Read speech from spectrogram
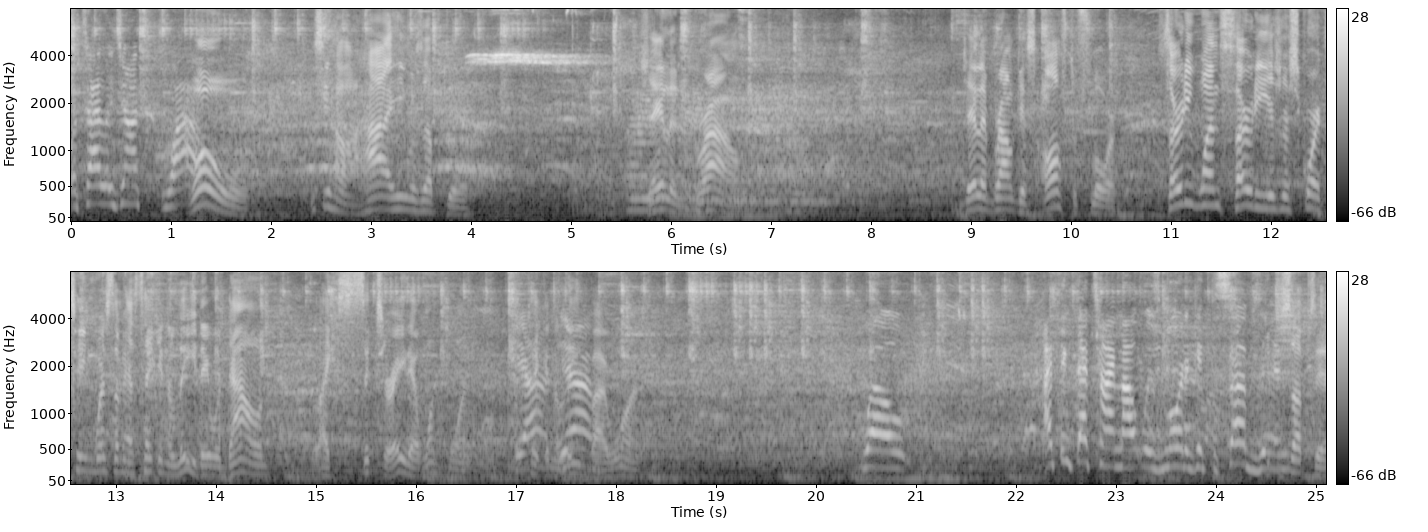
Or Tyler Johnson. Wow. Whoa. You see how high he was up there. Um, Jalen Brown. Jalen Brown gets off the floor. 31-30 is your score. Team Wisdom has taken the lead. They were down like six or eight at one point. Yeah, taking the yeah. lead by one. Well, I think that timeout was more to get the subs in, the subs in.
